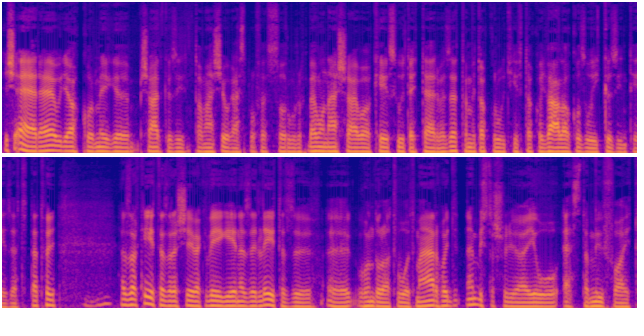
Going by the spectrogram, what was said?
És erre ugye akkor még Sárközi Tamás jogász professzor úr bevonásával készült egy tervezet, amit akkor úgy hívtak, hogy vállalkozói közintézet. Tehát, hogy uh-huh. Ez a 2000-es évek végén ez egy létező gondolat volt már, hogy nem biztos, hogy olyan jó ezt a műfajt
